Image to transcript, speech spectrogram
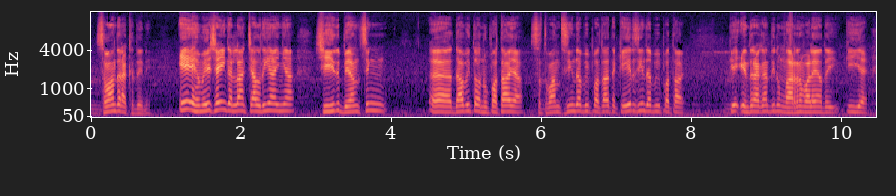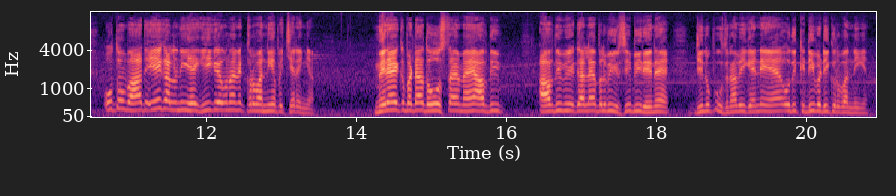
ਸੰਬੰਧ ਰੱਖਦੇ ਨੇ। ਇਹ ਹਮੇਸ਼ਾ ਹੀ ਗੱਲਾਂ ਚੱਲਦੀਆਂ ਆਈਆਂ। ਸ਼ਹੀਦ ਬੇਅੰਤ ਸਿੰਘ ਦਾ ਵੀ ਤੁਹਾਨੂੰ ਪਤਾ ਆ ਸਤਵੰਤ ਸਿੰਘ ਦਾ ਵੀ ਪਤਾ ਤੇ ਕੇਰ ਸਿੰਘ ਦਾ ਵੀ ਪਤਾ ਕਿ ਇੰਦਰਾ ਗਾਂਧੀ ਨੂੰ ਮਾਰਨ ਵਾਲਿਆਂ ਦਾ ਕੀ ਹੈ। ਉਹ ਤੋਂ ਬਾਅਦ ਇਹ ਗੱਲ ਨਹੀਂ ਹੈਗੀ ਕਿ ਉਹਨਾਂ ਨੇ ਕੁਰਬਾਨੀਆਂ ਪਿੱਛੇ ਰਹੀਆਂ। ਮੇਰਾ ਇੱਕ ਵੱਡਾ ਦੋਸਤ ਹੈ ਮੈਂ ਆਪਦੀ ਆਪਦੀ ਵੀ ਗੱਲ ਹੈ ਬਲਵੀਰ ਸਿੰਘ ਵੀਰੇ ਨੇ ਜਿਹਨੂੰ ਭੂਤਨਾ ਵੀ ਕਹਿੰਦੇ ਆ ਉਹਦੀ ਕਿੱਡੀ ਵੱਡੀ ਕੁਰਬਾਨੀ ਹੈ।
